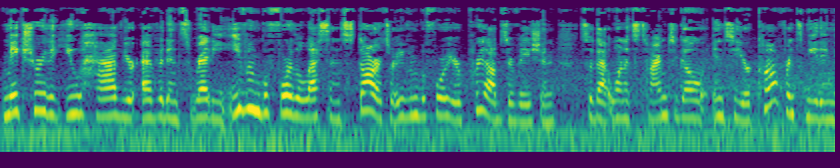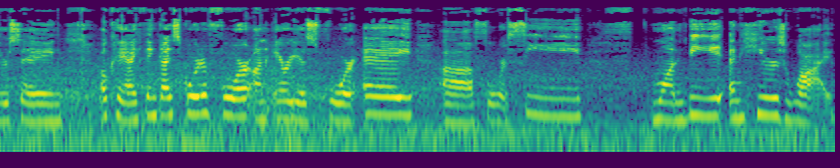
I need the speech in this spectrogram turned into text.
make sure that you have your evidence ready even before the lesson starts or even before your pre-observation so that when it's time to go into your conference meeting you're saying okay i think i scored a four on areas 4a uh, 4c 1b and here's why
